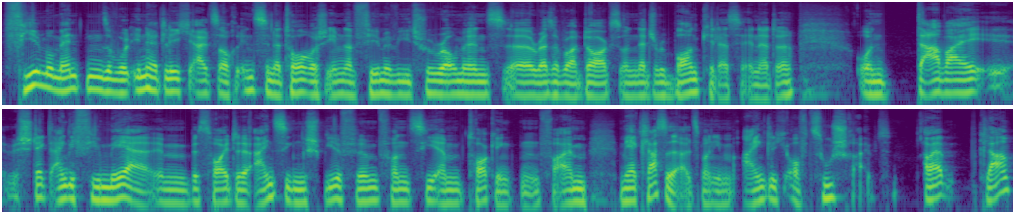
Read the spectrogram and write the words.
vielen Momenten sowohl inhaltlich als auch inszenatorisch eben an Filme wie True Romance, äh, Reservoir Dogs und Natural Born Killers erinnerte. Und dabei äh, steckt eigentlich viel mehr im bis heute einzigen Spielfilm von CM Talkington. Vor allem mehr Klasse, als man ihm eigentlich oft zuschreibt. Aber klar,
